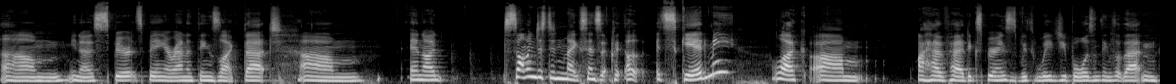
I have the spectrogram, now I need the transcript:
um, you know spirits being around and things like that. Um, and I something just didn't make sense. It, uh, it scared me. Like um, I have had experiences with Ouija boards and things like that, and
